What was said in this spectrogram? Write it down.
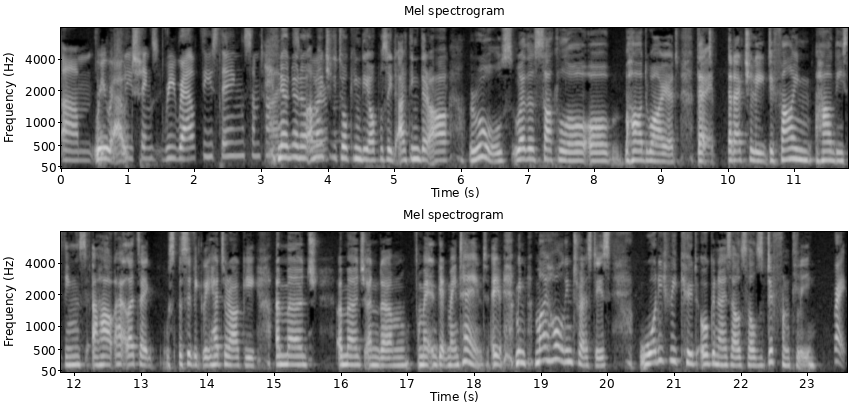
um, Reroute. these things, reroute these things sometimes? No, no, no. I'm actually talking the opposite. I think there are rules, whether subtle or, or hardwired, that Right. that actually define how these things, how, how let's say specifically heterarchy emerge, emerge and um, ma- get maintained. I I mean, my whole interest is, what if we could organize ourselves differently right.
